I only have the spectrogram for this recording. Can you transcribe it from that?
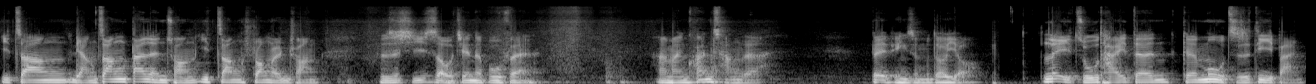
一张、两张单人床，一张双人床，这是洗手间的部分，还蛮宽敞的，备品什么都有，类烛台灯跟木质地板，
